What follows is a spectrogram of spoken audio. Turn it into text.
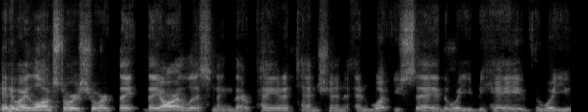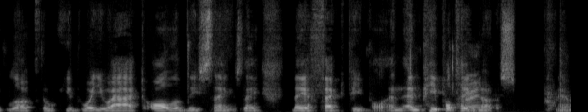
anyway, long story short, they they are listening, they're paying attention, and what you say, the way you behave, the way you look, the, the way you act, all of these things they they affect people, and and people take right. notice. Yeah.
